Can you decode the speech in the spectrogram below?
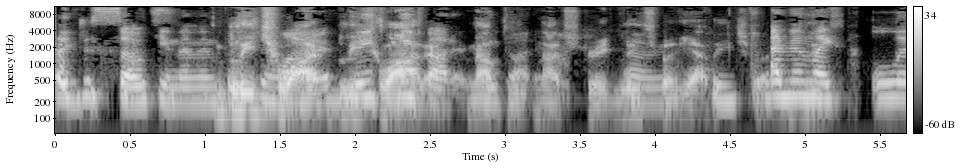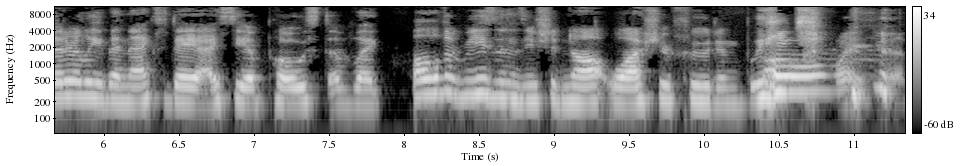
like just soaking them in bleach water bleach, bleach, water, bleach water not bleach water. not straight bleach but yeah bleach water. and then like literally the next day i see a post of like all the reasons you should not wash your food in bleach. Oh my goodness.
